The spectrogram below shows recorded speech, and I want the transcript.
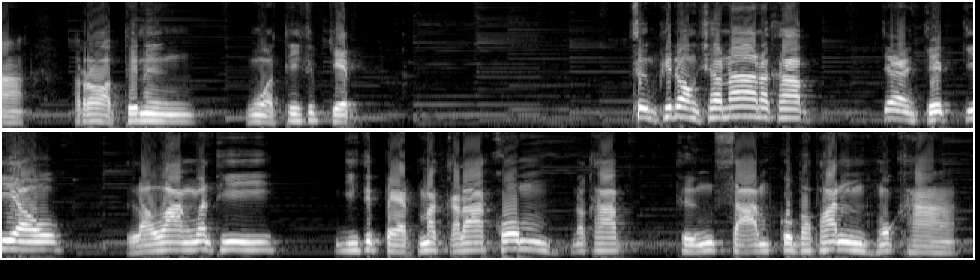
65 รอบที่ 1 งวดที่ 17 ซึ่งพี่น้องชาวนานะครับ แจ้งเก็บเกี่ยว ระวางวันที่ 28 มกราคมนะครับ ถึง 3 กุมภาพันธ์65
